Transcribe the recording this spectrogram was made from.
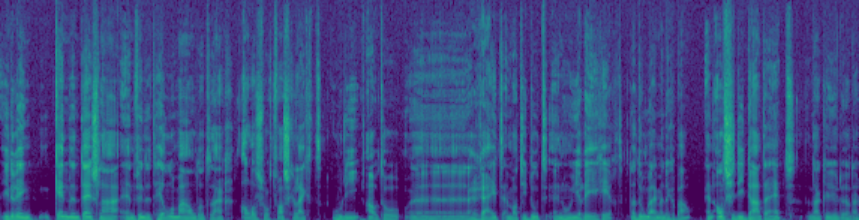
Iedereen kent een Tesla en vindt het heel normaal dat daar alles wordt vastgelegd hoe die auto uh, rijdt en wat die doet en hoe je reageert. Dat doen wij met een gebouw. En als je die data hebt, dan kun je er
